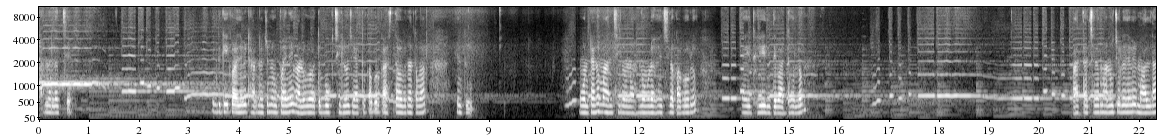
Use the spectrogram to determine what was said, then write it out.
ঠান্ডা লাগছে। কিন্তু কী করা যাবে? ঠান্ডার জন্য উপায় নেই। মানুষ হয়তো বকছিল যে এত কাপড় কাচতে হবে না তোমার। কিন্তু মনটা না মানছিল না। নোংরা হয়েছিল কাপড়গুলো। তাই ধুয়ে দিতে বাধ্য হলাম। আর তাছাড়া মানু চলে যাবে মালদা।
